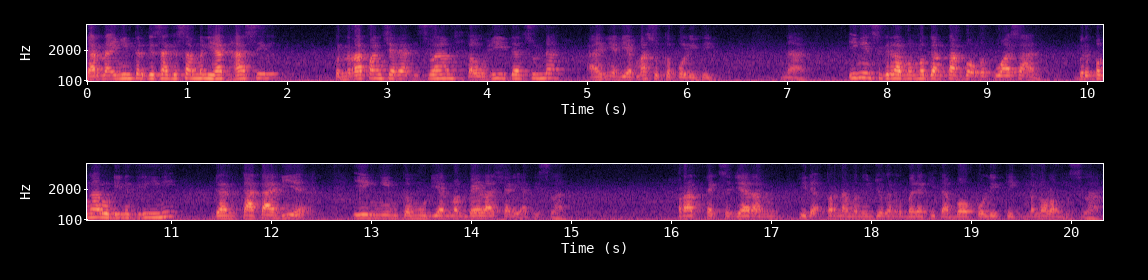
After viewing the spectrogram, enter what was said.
Karena ingin tergesa-gesa melihat hasil penerapan syariat Islam, tauhid dan sunnah, akhirnya dia masuk ke politik. Nah, ingin segera memegang tampuk kekuasaan, berpengaruh di negeri ini, dan kata dia ingin kemudian membela syariat Islam. Praktek sejarah tidak pernah menunjukkan kepada kita bahwa politik menolong Islam.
